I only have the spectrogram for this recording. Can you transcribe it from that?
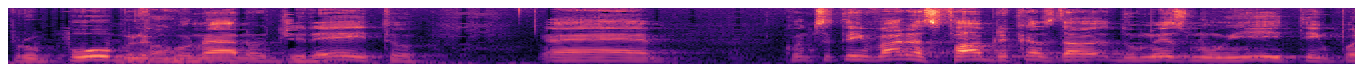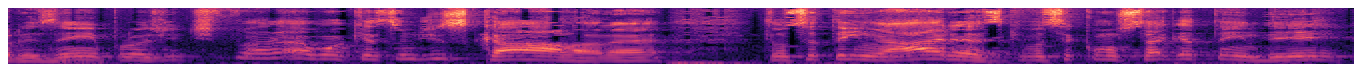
pro público, né, no direito, é, quando você tem várias fábricas da- do mesmo item, por exemplo, a gente é uma questão de escala, né? Então você tem áreas que você consegue atender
